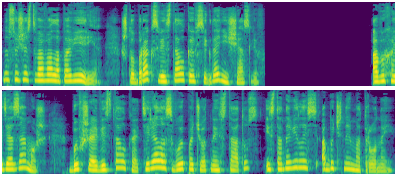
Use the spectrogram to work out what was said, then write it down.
но существовало поверье, что брак с Висталкой всегда несчастлив. А выходя замуж, бывшая Висталка теряла свой почетный статус и становилась обычной матроной.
